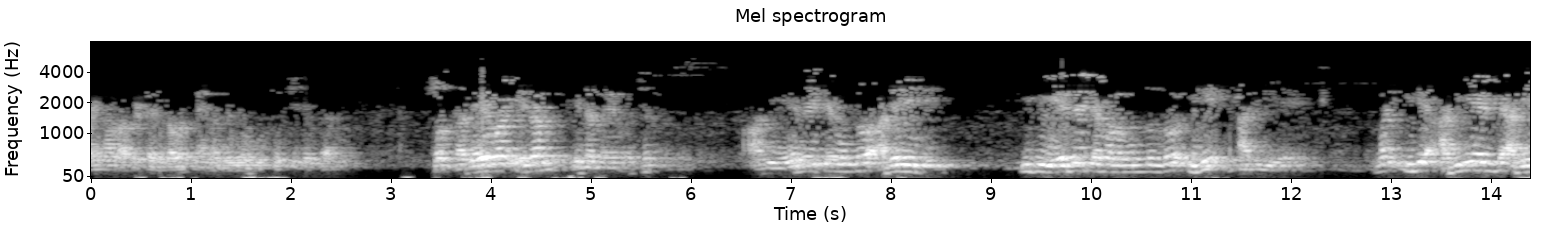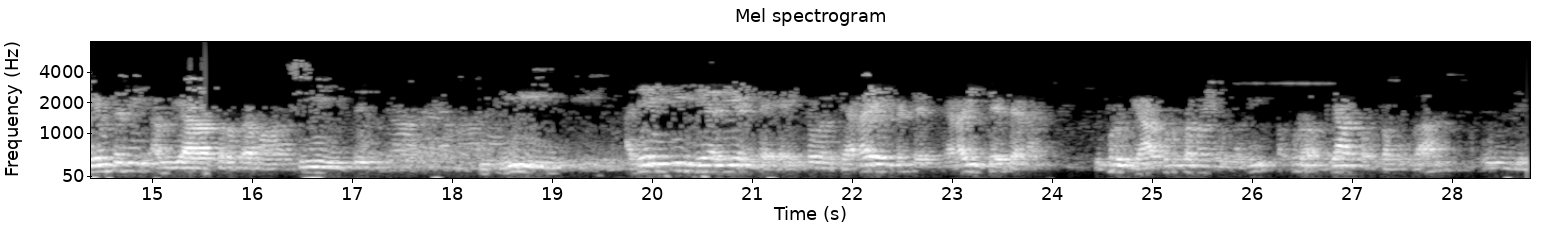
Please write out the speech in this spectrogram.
ఆయన అలా పెట్టారు కాబట్టి నేను అది గుర్తొచ్చి చెప్పాను. సో తదేవ ఇదం ఇదమేవ అది ఏదైతే ఉందో అదే ఇది. ఇది ఏదైతే మనం ఉంటుందో ఇది అది మరి ఇది అది అంటే అది ఏమిటది? అవ్యాకృతమాసి. ఇది అదే ఇది అది అంటే ఇక్కడ తేడా ఏమిటంటే తేడా ఇచ్చే తేడా. ఇప్పుడు వ్యాకృతమై ఉన్నది అప్పుడు అవ్యాకృతముగా ఉంది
